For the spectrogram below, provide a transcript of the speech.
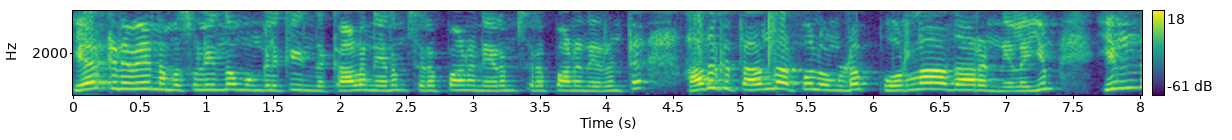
ஏற்கனவே நம்ம சொல்லியிருந்தோம் உங்களுக்கு இந்த கால நேரம் சிறப்பான நேரம் சிறப்பான நேரம்ட்டு அதுக்கு தகுந்தாற்போல் உங்களோட பொருளாதார நிலையும் இந்த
